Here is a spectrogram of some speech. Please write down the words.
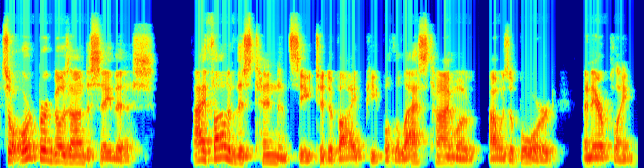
So Ortberg goes on to say this I thought of this tendency to divide people the last time I was aboard an airplane.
